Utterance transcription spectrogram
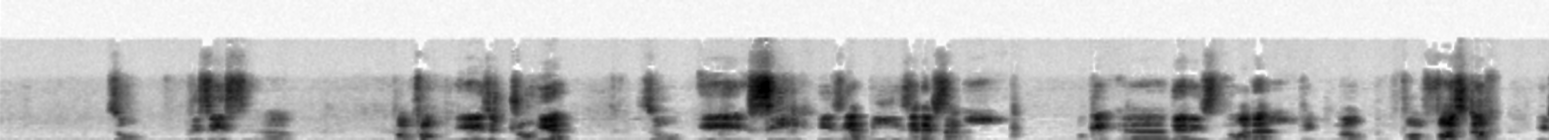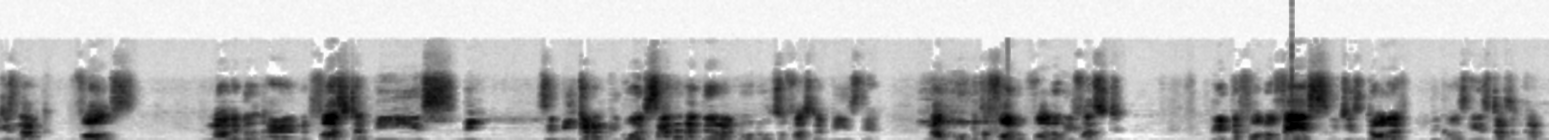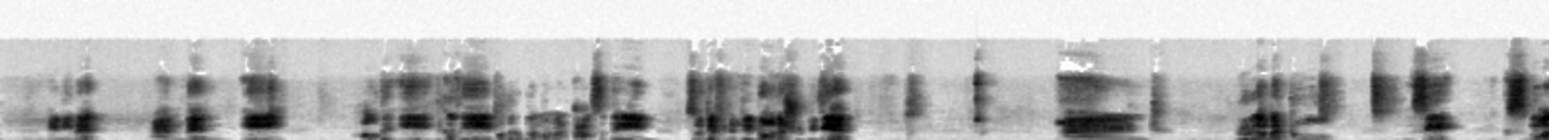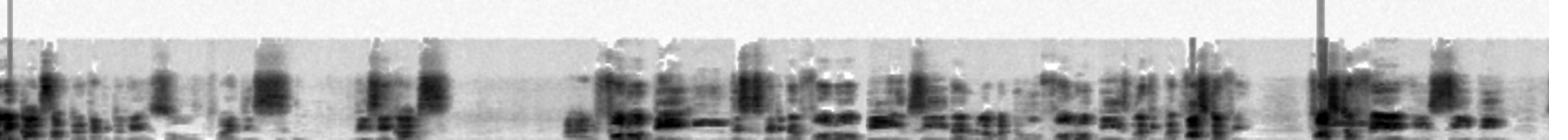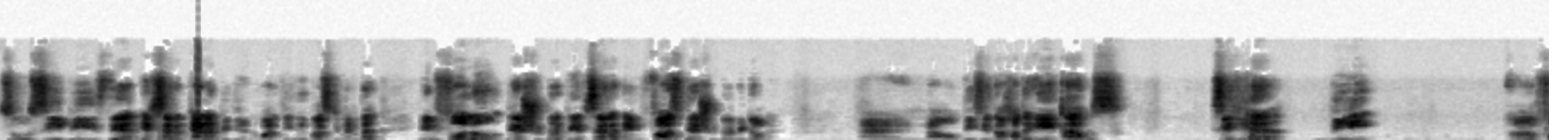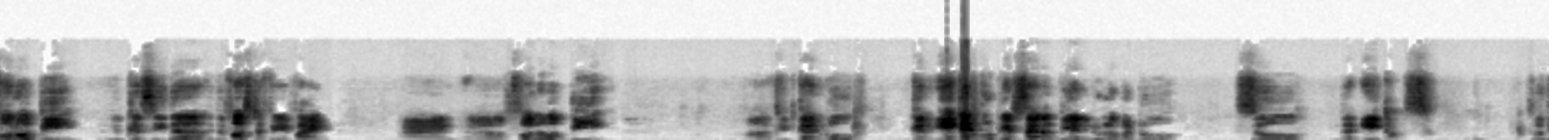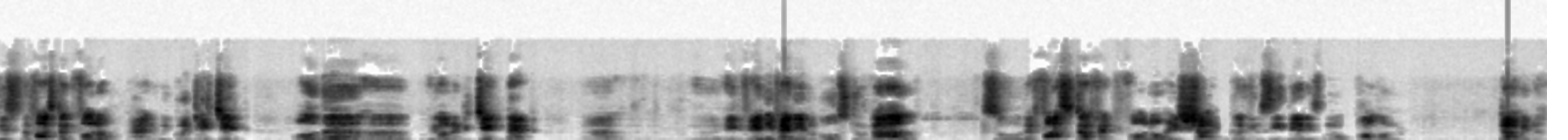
So this is uh, from, from A is true here. So A, C is here, B is here, epsilon. Okay, uh, there is no other thing. Now for first of it is not false, nullable, and first of B is B. So B cannot go epsilon and there are no rules, so first of B is there. Now go to the follow. Follow we first get the follow of S, which is dollar, because S doesn't come anywhere, and then a, how the A, because A for the rule number 1 comes at the end, so definitely dollar should be there. And rule number 2, say small a comes after capital A, so by this, this A comes, and follow up B, this is critical, follow up B, you see the rule number 2, follow up B is nothing but of A. Of A is CB, so CB is there, epsilon cannot be there. One thing you must remember, in follow there should not be epsilon, in first there should not be dollar. And now this is how the A comes. See here, B uh, follow up B, you can see the, the first of A, fine. And uh, follow up B, uh, it can go, can A can go to epsilon B and in rule number 2, so the A comes. So this is the first and follow and we quickly check all the, uh, we already checked that uh, if any variable goes to null, so the first stuff and follow is phi because you see there is no common terminal.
